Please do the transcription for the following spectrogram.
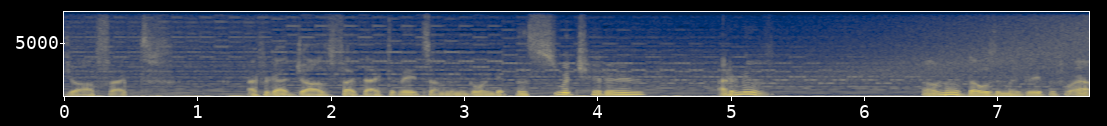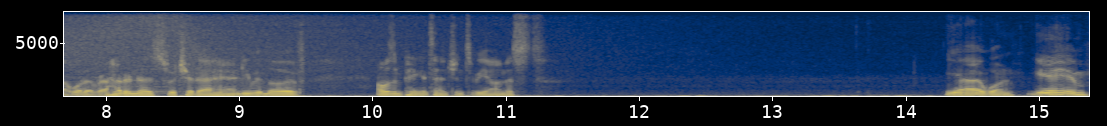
Jaw effect. I forgot Jaw's effect activates, so I'm gonna go and get the switch hitter. I don't know if I don't know if that was in my grade before. Ah, whatever. I had another switch hitter at hand, even though if I wasn't paying attention to be honest. Yeah, I won. Game.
